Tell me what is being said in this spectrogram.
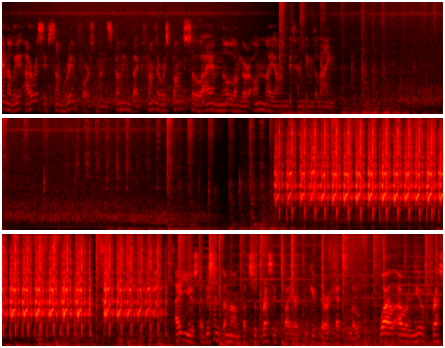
Finally, I received some reinforcements coming back from the respawn, so I am no longer on my own defending the line. I use a decent amount of suppressive fire to keep their heads low, while our new fresh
